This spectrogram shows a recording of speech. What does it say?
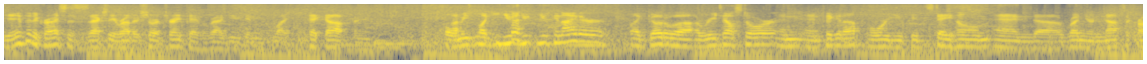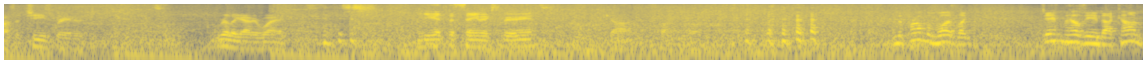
Yeah, Infinite Crisis is actually a rather short trade paperback you can like pick up and. I mean, like you, you, you can either like go to a, a retail store and, and pick it up, or you could stay home and uh, run your nuts across a cheese grater. Really, either way. You get the same experience. God, fucking book. and the problem was, like, Jay from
